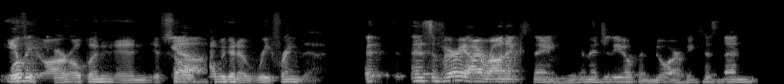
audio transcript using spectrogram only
if Well, the- we are open, and if so, Yeah. how are we going to reframe that? it, it's a very ironic thing the image of the open door because then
